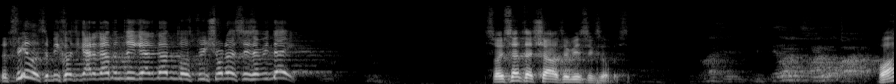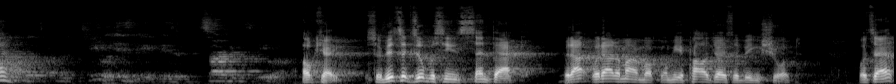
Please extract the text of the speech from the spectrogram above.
The tefillahs are because you got to daven, you got to daven those three short essays every day. So he sent that shout out to Rizik Zilberstein. What? Okay, so Yitzhak Zilberstein sent back without without a marmokum. He apologized for being short. What's that?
